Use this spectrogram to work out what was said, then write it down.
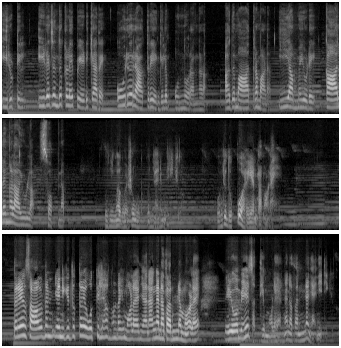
ഇരുട്ടിൽ ഇഴജന്തുക്കളെ പേടിക്കാതെ ഓരോ രാത്രിയെങ്കിലും ഒന്നുറങ്ങണം. അത് മാത്രമാണ് ഈ അമ്മയുടെ കാലങ്ങളായുള്ള സ്വപ്നം. കുഞ്ഞുങ്ങൾക്ക് വിഷം കൊടുക്കും ഞാനും മരിക്കും. ഒരു ദുഃഖം അറിയണ്ട മോളെ. ഇത്രയും സാധനം എനിക്കിത് ഇത്രയും ഒത്തില്ല എന്നുണ്ടെങ്കിൽ മോളെ ഞാൻ അങ്ങനെ തന്നെ മോളെ. ദൈവമേ സത്യം മോളെ അങ്ങനെ തന്നെ ഞാനിരിക്കും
